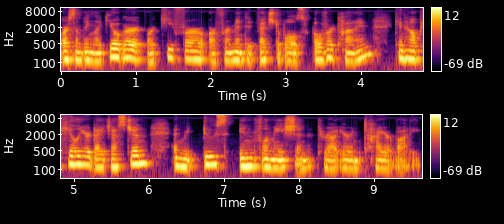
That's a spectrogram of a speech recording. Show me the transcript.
or something like yogurt or kefir or fermented vegetables over time can help heal your digestion and reduce inflammation throughout your entire body.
